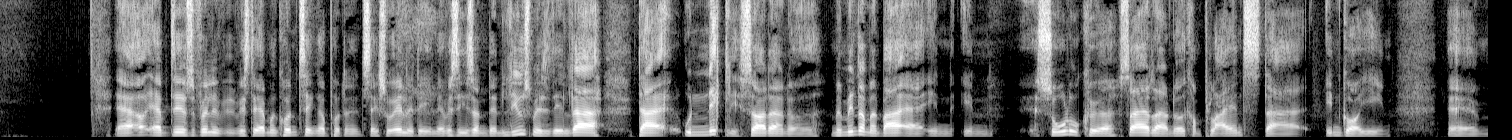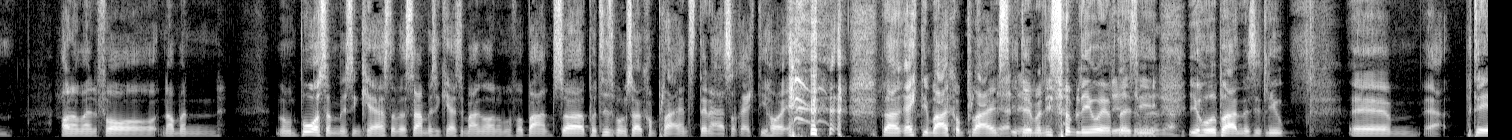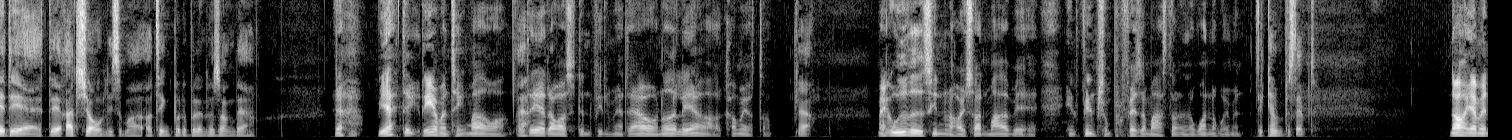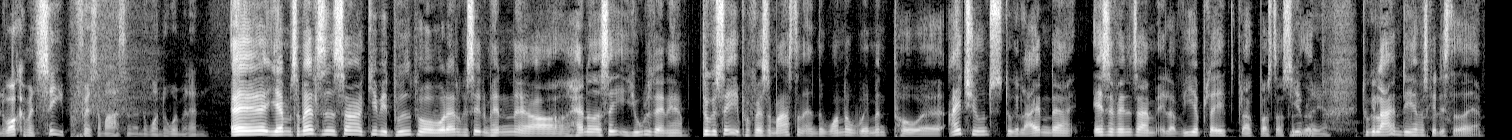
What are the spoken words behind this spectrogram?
Ja, og ja, det er jo selvfølgelig, hvis det er, at man kun tænker på den seksuelle del. Jeg vil sige sådan, den livsmæssige del, der, der er unægteligt, så er der noget. Men mindre man bare er en, en solokører, så er der jo noget compliance, der indgår i en. Øhm, og når man får, når man, når man bor sammen med sin kæreste, og været sammen med sin kæreste i mange år, når man får barn, så på et tidspunkt så er compliance, den er altså rigtig høj. der er rigtig meget compliance ja, det i det, man ligesom lever efter i, i hovedparten af sit liv. Øhm, ja, det, det, er, det er ret sjovt ligesom at, at tænke på det på den sæson der. Ja, ja det, det kan man tænke meget over. Ja. Det er der også i den film her. Der er jo noget at lære og komme efter. Ja. Man kan udvide sin horisont meget ved en film som Professor Marston the Wonder Woman. Det kan man bestemt. Nå, jamen, hvor kan man se Professor Marston and the Wonder Woman henne? Øh, jamen, som altid, så giver vi et bud på, hvor der du kan se dem henne, og have noget at se i juledagen her. Du kan se Professor Marston and the Wonder Woman på uh, iTunes. Du kan lege den der, SF Anytime, eller Viaplay, Blockbuster osv. Viaplay, ja. Du kan lege den de her forskellige steder, ja.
